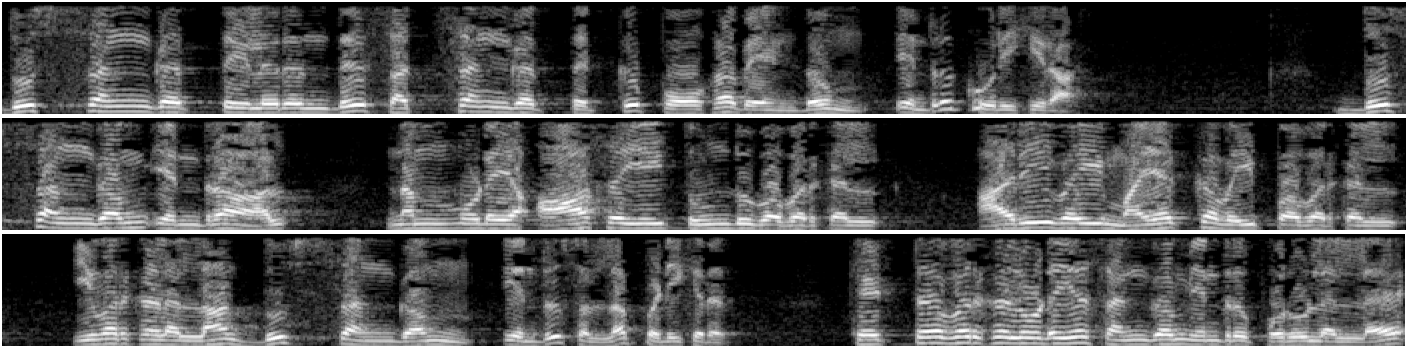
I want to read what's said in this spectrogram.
துஸ்சங்கத்திலிருந்து சத்சங்கத்திற்கு போக வேண்டும் என்று கூறுகிறார். துஸ்சங்கம் என்றால் நம்முடைய ஆசையை தூண்டுபவர்கள் அறிவை மயக்க வைப்பவர்கள் இவர்களெல்லாம் துஸ்சங்கம் என்று சொல்லப்படுகிறது. கெட்டவர்களுடைய சங்கம் என்று பொருள் அல்ல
